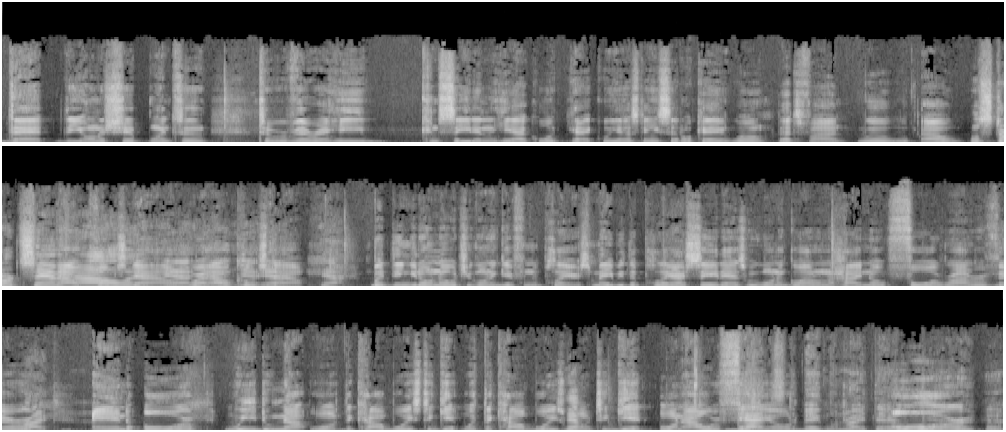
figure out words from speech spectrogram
that the ownership went to to Rivera and he conceded and he acquiesced and he said, okay, well, that's fine. We'll I'll We'll start Sam I'll Howell coach and- down. yeah, right, yeah, I'll coach yeah, down. yeah. But then you don't know what you're going to get from the players. Maybe the players say it as we want to go out on a high note for Ron Rivera. Right. And or we do not want the Cowboys to get what the Cowboys Yeah. want to get on our field. That's the big one right there. Or Yeah.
